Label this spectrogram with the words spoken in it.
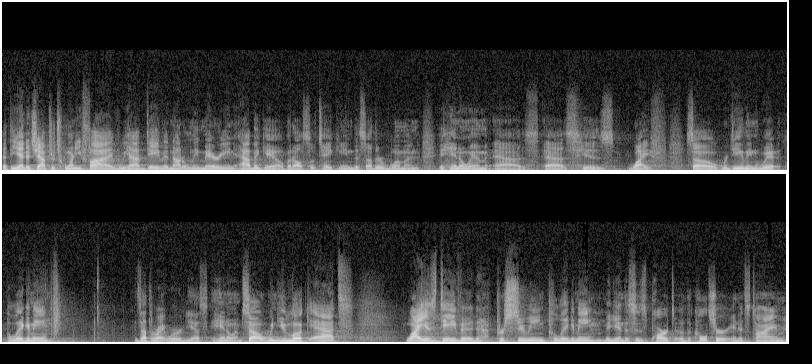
At the end of chapter 25, we have David not only marrying Abigail, but also taking this other woman, Ahinoam, as, as his wife. So we're dealing with polygamy, is that the right word? Yes, Ahinoam. So when you look at why is David pursuing polygamy? Again, this is part of the culture in its time.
